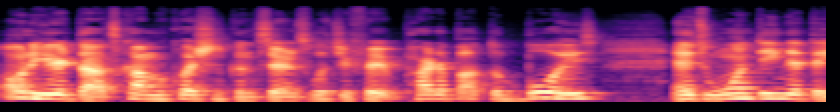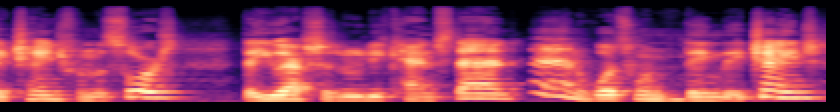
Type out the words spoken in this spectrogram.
I want to hear your thoughts, comment, questions, concerns. What's your favorite part about the boys? And it's one thing that they changed from the source that you absolutely can't stand. And what's one thing they changed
